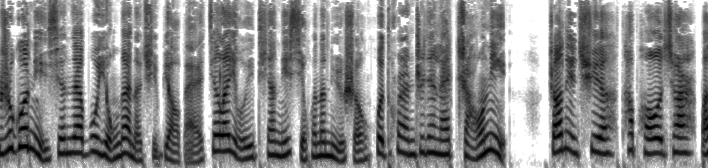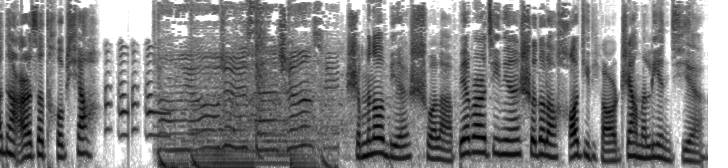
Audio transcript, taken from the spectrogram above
如果你现在不勇敢的去表白，将来有一天你喜欢的女神会突然之间来找你，找你去他朋友圈帮他儿子投票。什么都别说了，边边今天收到了好几条这样的链接。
